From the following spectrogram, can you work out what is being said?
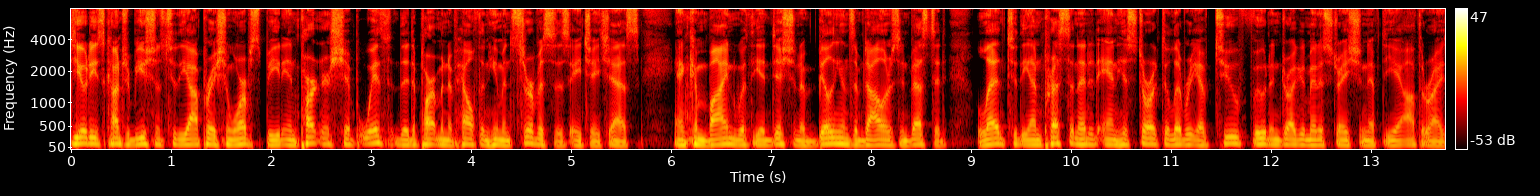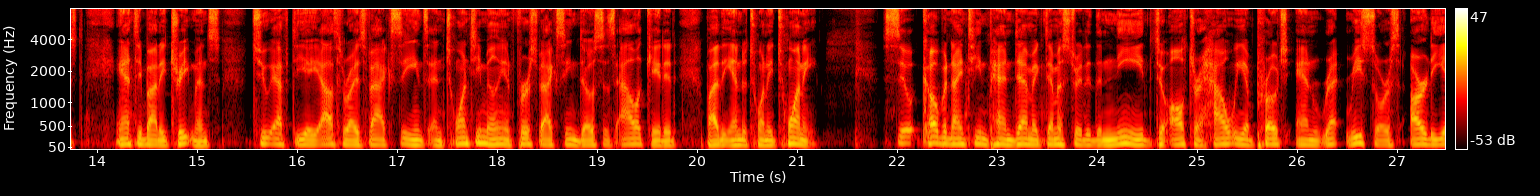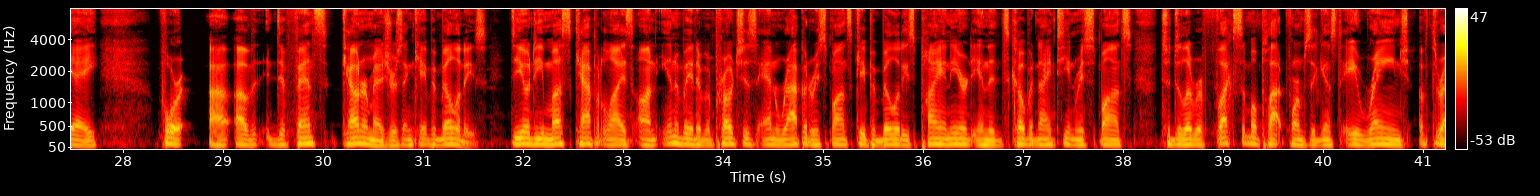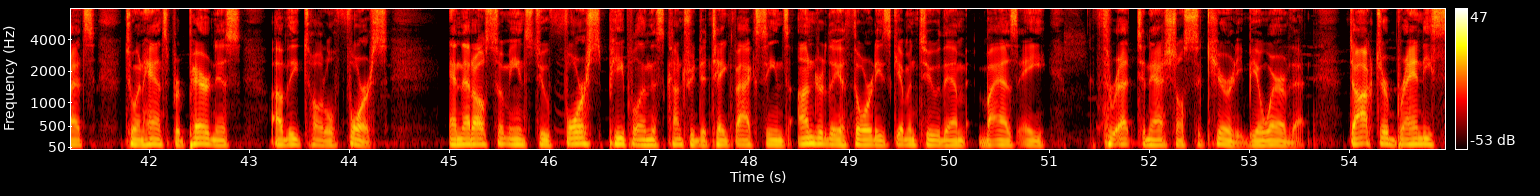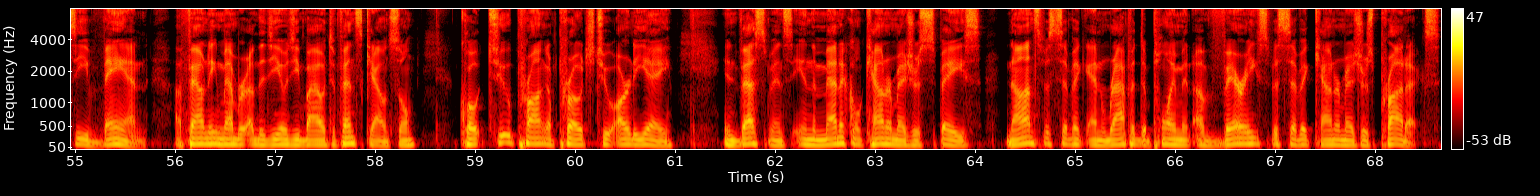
DoD's contributions to the Operation Warp Speed in partnership with the Department of Health and Human Services, HHS, and combined with the addition of billions of dollars invested, led to the unprecedented and historic delivery of two Food and Drug Administration FDA authorized antibody treatments, two FDA authorized vaccines, and 20 million first vaccine doses allocated by the end of 2020. COVID 19 pandemic demonstrated the need to alter how we approach and re- resource RDA for uh, of defense countermeasures and capabilities. DoD must capitalize on innovative approaches and rapid response capabilities pioneered in its COVID 19 response to deliver flexible platforms against a range of threats to enhance preparedness of the total force. And that also means to force people in this country to take vaccines under the authorities given to them as a threat to national security. Be aware of that. Dr. Brandi C. Vann, a founding member of the DoD Biodefense Council, quote, two prong approach to RDA investments in the medical countermeasures space, non-specific and rapid deployment of very specific countermeasures products.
